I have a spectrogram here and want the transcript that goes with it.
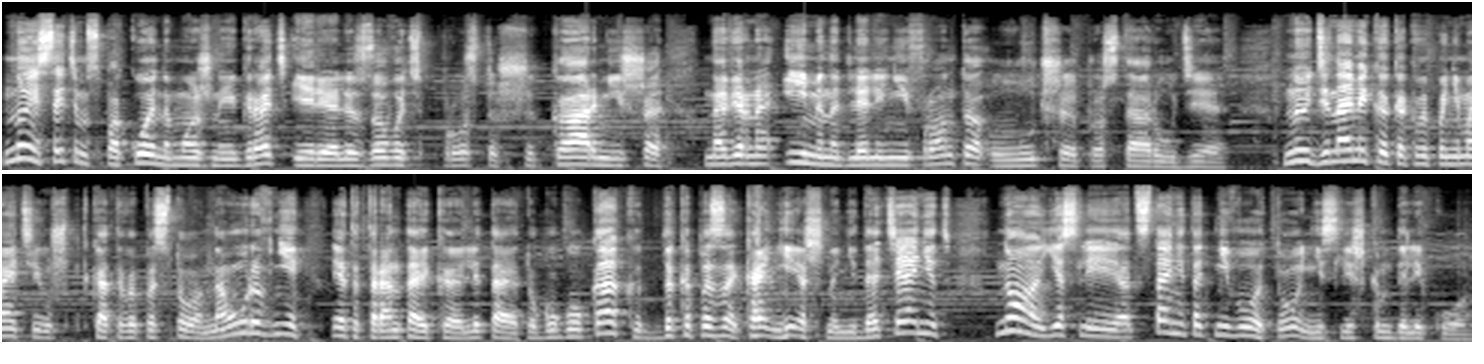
но и с этим спокойно можно играть и реализовывать просто шикарнейшее, наверное, именно для линии фронта лучшее просто орудие. Ну и динамика, как вы понимаете, у Шптка ТВП-100 на уровне. Эта тарантайка летает ого-го как. До КПЗ, конечно, не дотянет, но если отстанет от него, то не слишком далеко.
